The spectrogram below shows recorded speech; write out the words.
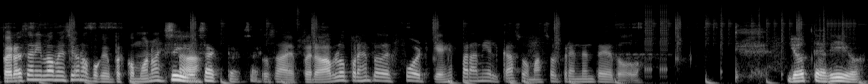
pero ese ni lo menciono porque pues como no está. Sí, exacto, exacto. Tú sabes, pero hablo por ejemplo de Ford, que es para mí el caso más sorprendente de todos. Yo te digo,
